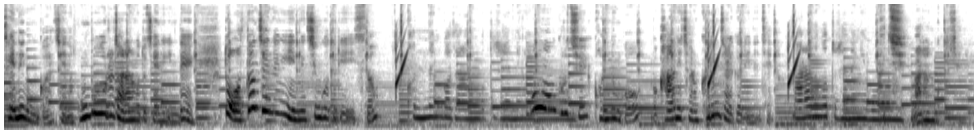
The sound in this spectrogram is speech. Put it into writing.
재능인 거야 재능. 공부를 잘하는 것도 재능인데 또 어떤 재능이 있는 친구들이 있어? 걷는 거 잘하는 것도 재능이고. 어 그렇지. 걷는 거 뭐 가은이처럼 그림 잘 그리는 재능. 말하는 것도 재능이고. 그치. 말하는 것도 재능.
